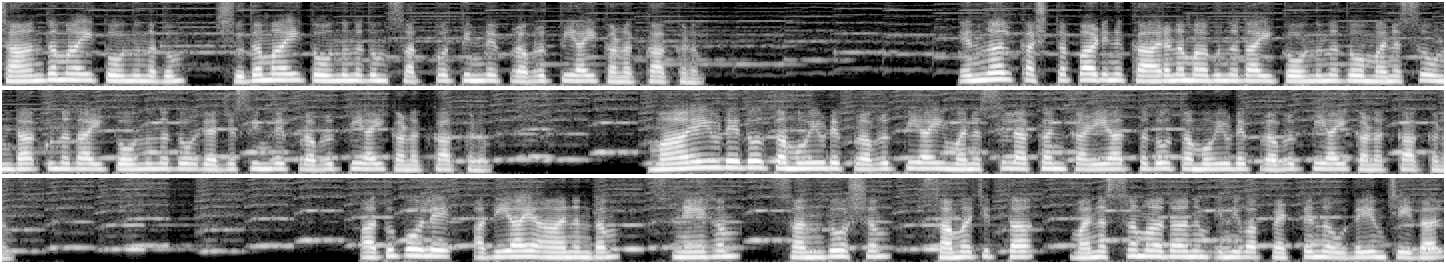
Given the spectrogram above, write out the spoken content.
ശാന്തമായി തോന്നുന്നതും ശുദ്ധമായി തോന്നുന്നതും സത്വത്തിന്റെ പ്രവൃത്തിയായി കണക്കാക്കണം. എന്നാൽ കഷ്ടപ്പാടിന് കാരണമാകുന്നതായി തോന്നുന്നതോ മനസ്സ് ഉണ്ടാക്കുന്നതായി തോന്നുന്നതോ രജസിന്റെ പ്രവൃത്തിയായി കണക്കാക്കണം. മായയുടേതോ തമോയുടെ പ്രവൃത്തിയായി മനസ്സിലാക്കാൻ കഴിയാത്തതോ തമോയുടെ പ്രവൃത്തിയായി കണക്കാക്കണം. അതുപോലെ അതിയായ ആനന്ദം സ്നേഹം സന്തോഷം സമചിത്ത മനസ്സമാധാനം എന്നിവ പെട്ടെന്ന് ഉദയം ചെയ്താൽ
